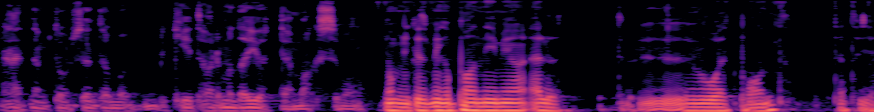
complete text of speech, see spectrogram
hát nem tudom, szerintem a kétharmada jöttem maximum. Jó, mondjuk ez még a pandémia előtt volt pont, tehát ugye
